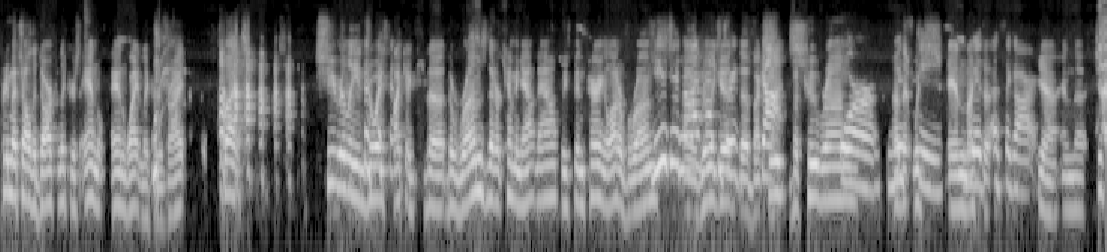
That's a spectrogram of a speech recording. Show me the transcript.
pretty much all the dark liquors and and white liquors, right? But she really enjoys like a, the the rums that are coming out now. We've been pairing a lot of rums. You do not uh, really have to good. drink the Baku, scotch Baku rum or uh, that- whiskey which- and like with the- a cigar. yeah, and the just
